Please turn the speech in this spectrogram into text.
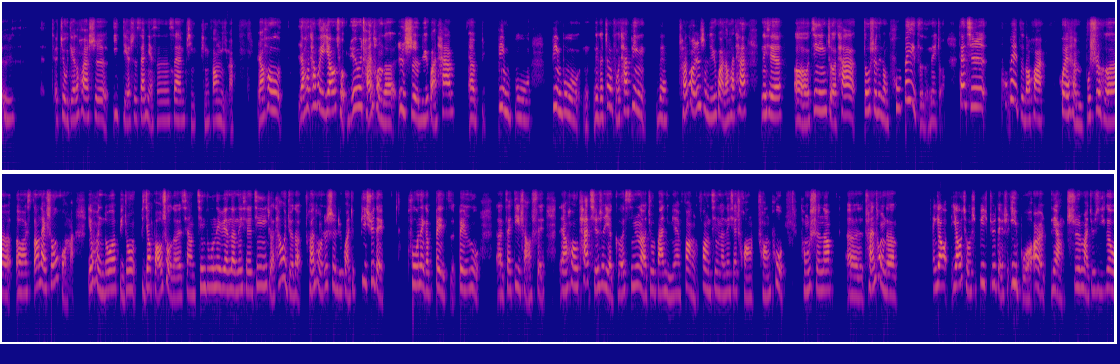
九叠的话是一叠是三点三三三平平方米嘛，然后然后他会要求，因为传统的日式旅馆它呃并不。并不，那个政府它并不对传统日式旅馆的话，它那些呃经营者他都是那种铺被子的那种，但其实铺被子的话会很不适合呃当代生活嘛。有很多比重比较保守的，像京都那边的那些经营者，他会觉得传统日式旅馆就必须得铺那个被子被褥，呃在地上睡。然后他其实也革新了，就把里面放放进了那些床床铺，同时呢，呃传统的。要要求是必须得是一博二两吃嘛，就是一个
